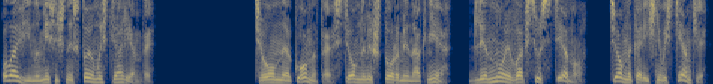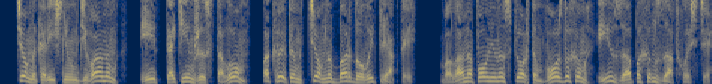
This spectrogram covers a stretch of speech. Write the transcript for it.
половину месячной стоимости аренды. Темная комната с темными шторами на окне, длиной во всю стену, темно-коричневой стенки, темно-коричневым диваном и таким же столом, покрытым темно-бордовой тряпкой, была наполнена спертым воздухом и запахом затхлости.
